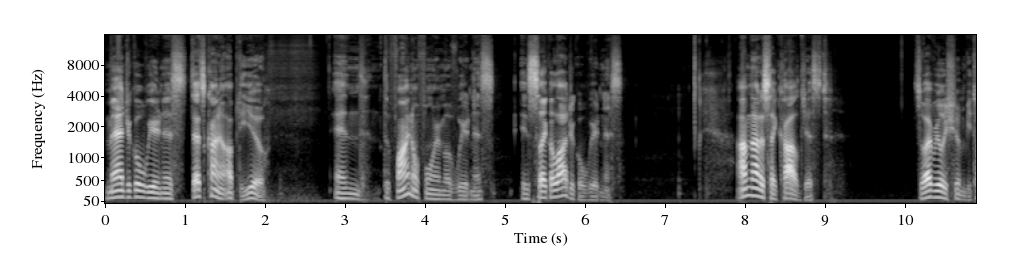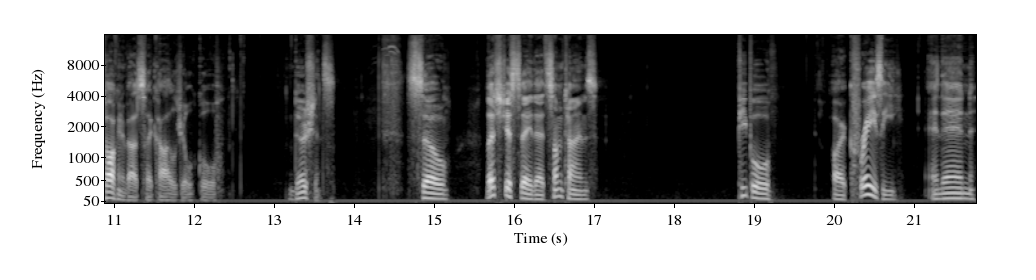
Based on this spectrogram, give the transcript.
magical weirdness, that's kind of up to you. And the final form of weirdness is psychological weirdness. I'm not a psychologist, so I really shouldn't be talking about psychological notions. So let's just say that sometimes people are crazy and then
